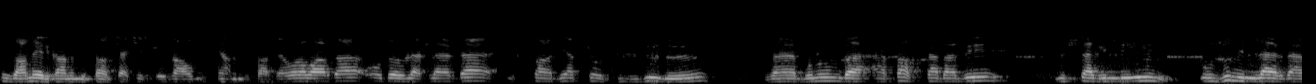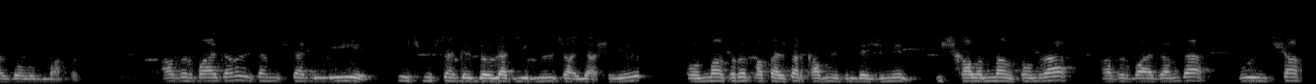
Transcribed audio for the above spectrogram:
Siz Amerikanı misal çəkirsiniz, Almaniyanı misal çəkirsiniz. Oralarda, o dövlətlərdə iqtisadiyyat çox güclüdür və bunun da əsas səbəbi müstəqilliyin uzun illərdə əldə olunması. Azərbaycanın isə müstəqilliyi, ilk müstəqil dövlət 23 ay yaşayır. Ondan sonra totalitar kommunizm rejimin işğalından sonra Azərbaycanda bu inkişaf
